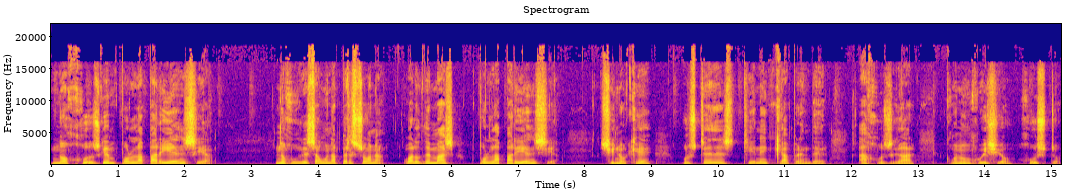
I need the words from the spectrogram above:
no juzguen por la apariencia no juzgues a una persona o a los demás por la apariencia, sino que ustedes tienen que aprender a juzgar con un juicio justo.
